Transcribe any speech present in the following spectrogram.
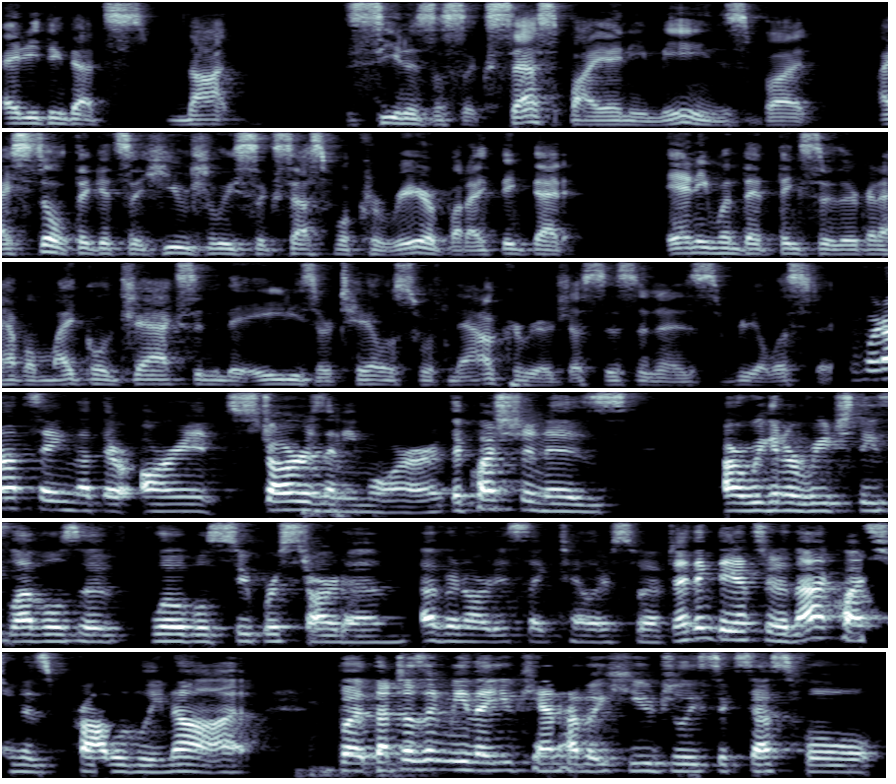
anything that's not seen as a success by any means, but I still think it's a hugely successful career. But I think that anyone that thinks that they're going to have a Michael Jackson in the 80s or Taylor Swift now career just isn't as realistic. We're not saying that there aren't stars anymore. The question is, are we going to reach these levels of global superstardom of an artist like Taylor Swift? I think the answer to that question is probably not. But that doesn't mean that you can't have a hugely successful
